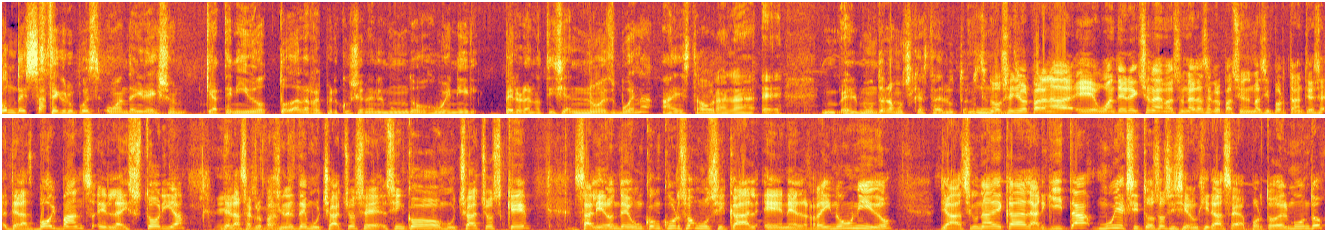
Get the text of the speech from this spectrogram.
Condesa. Este grupo es One Direction, que ha tenido toda la repercusión en el mundo juvenil, pero la noticia no es buena a esta hora. La, eh, el mundo de la música está de luto. En este No, momento. señor, para nada. Eh, One Direction, además, es una de las agrupaciones más importantes de las boy bands en la historia de las agrupaciones de muchachos. eh, cinco muchachos que salieron de un concurso musical en el Reino Unido. Ya hace una década larguita, muy exitosos, hicieron giras eh, por todo el mundo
